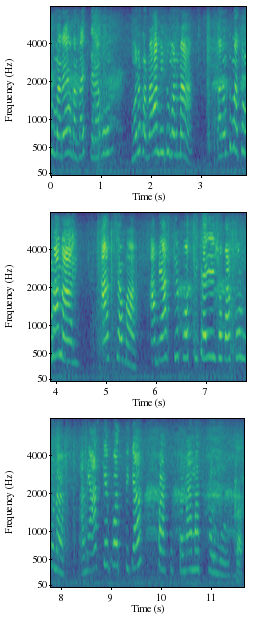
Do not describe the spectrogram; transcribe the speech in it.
তোমারে আমার বাড়িতে রাখুম মনে করবা আমি তোমার মা কারণ তোমার তো মা নাই। আচ্ছা মা আমি আজকে পত্রিকা এইসব আর করব না। আমি আজকে পত্রিকা পাঁচ নামাজ পড়ব। হ্যাঁ।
